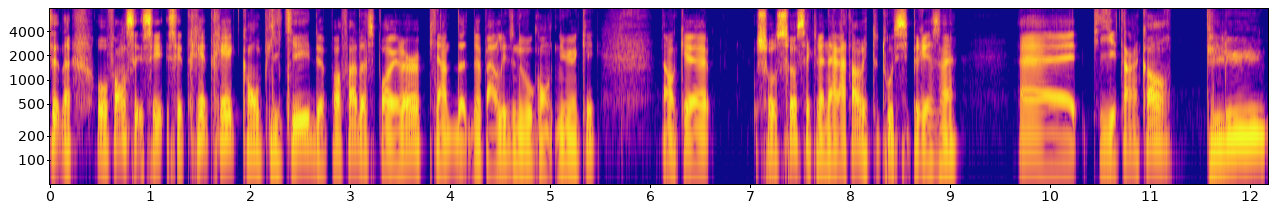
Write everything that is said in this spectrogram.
Au fond, c'est très, très compliqué de ne pas faire de spoiler puis de, parler du nouveau contenu, OK? Donc, euh, chose ça, c'est que le narrateur est tout aussi présent. Euh, puis il est encore plus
